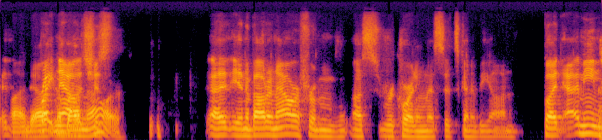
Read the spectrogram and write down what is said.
right now it's just uh, in about an hour from us recording this, it's going to be on. But I mean,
